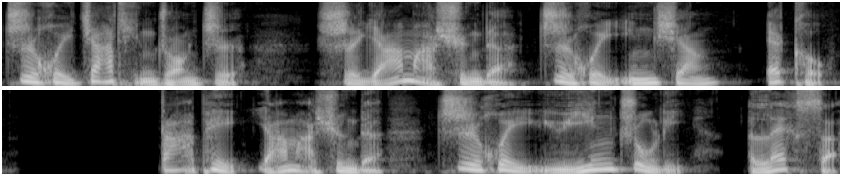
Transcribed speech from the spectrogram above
智慧家庭装置是亚马逊的智慧音箱 Echo。搭配亚马逊的智慧语音助理 Alexa，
